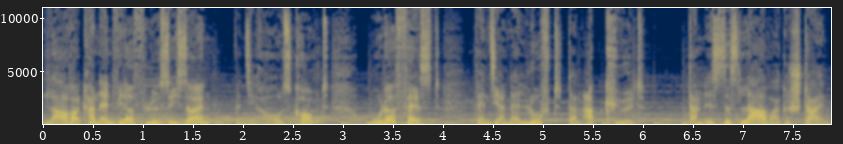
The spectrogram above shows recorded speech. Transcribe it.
Lava kann entweder flüssig sein, wenn sie rauskommt, oder fest, wenn sie an der Luft dann abkühlt. Dann ist es Lavagestein.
